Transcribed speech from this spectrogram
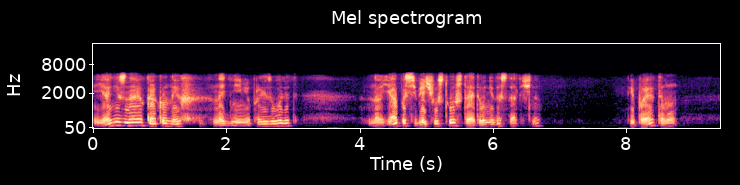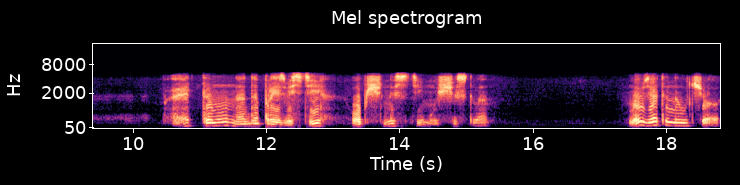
я не знаю, как он их над ними производит, но я по себе чувствую, что этого недостаточно. И поэтому... Поэтому надо произвести общность имущества. Мы взяты на учет.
